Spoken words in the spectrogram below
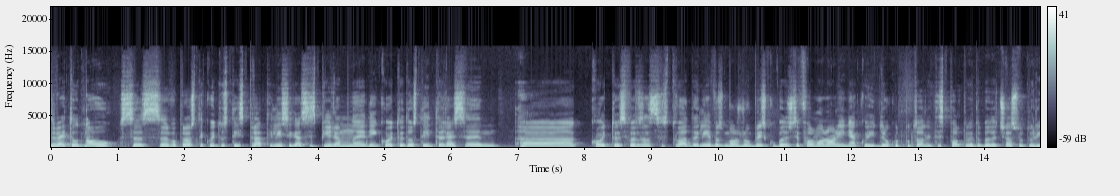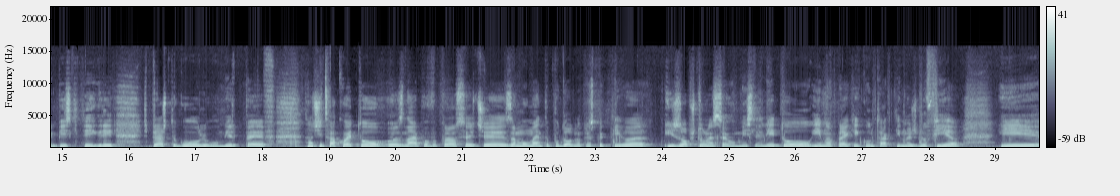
Здравейте отново с въпросите, които сте изпратили. Сега се спирам на един, който е доста интересен, а, който е свързан с това дали е възможно в близко бъдеще Формула 1 или някой друг от моторните спортове да бъде част от Олимпийските игри. Изпраща го Любомир Пеев. Значи това, което знае по въпроса е, че за момента подобна перспектива изобщо не се обмисля. Нито има преки контакти между ФИА и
